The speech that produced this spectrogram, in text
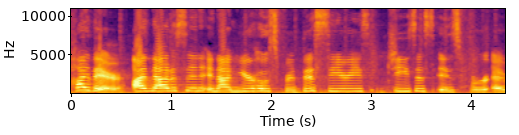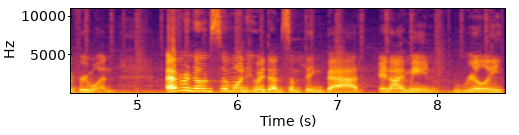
Hi there, I'm Madison and I'm your host for this series, Jesus is for Everyone. Ever known someone who had done something bad, and I mean really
